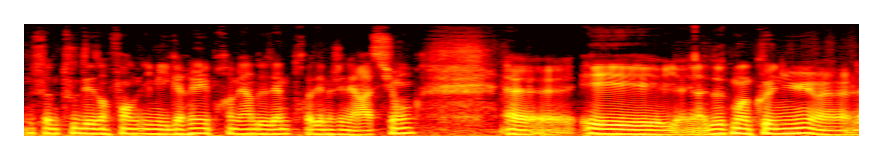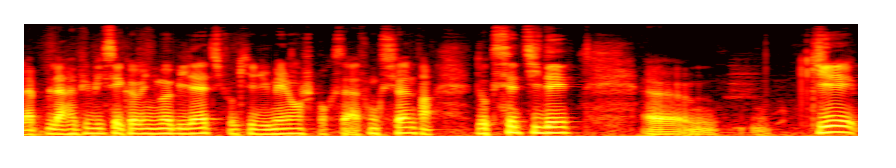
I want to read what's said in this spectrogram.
nous sommes tous des enfants d'immigrés, première, deuxième, troisième génération. Euh, et il y en a d'autres moins connus. Euh, la, République, c'est comme une mobilette, il faut qu'il y ait du mélange pour que ça fonctionne. Enfin, donc cette idée euh, qui est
